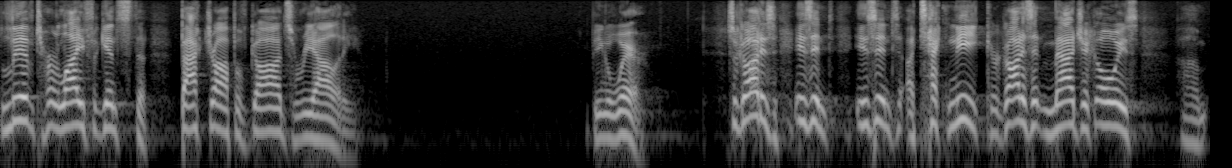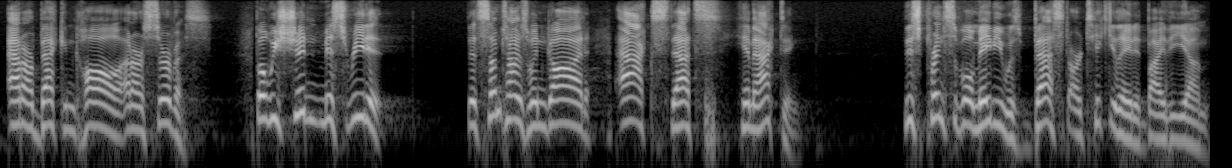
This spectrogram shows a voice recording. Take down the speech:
lived her life against the backdrop of God's reality. being aware. So God is, isn't, isn't a technique or God isn't magic always um, at our beck and call, at our service. But we shouldn't misread it. That sometimes when God acts, that's Him acting. This principle maybe was best articulated by the, um,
